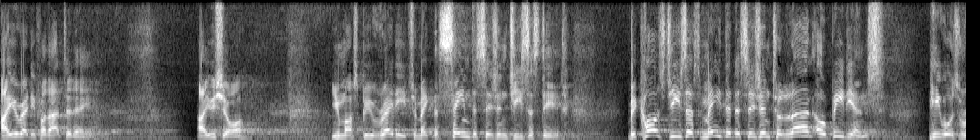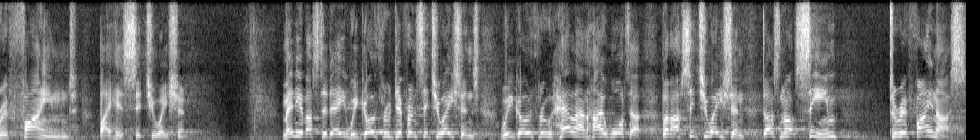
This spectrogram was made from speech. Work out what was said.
Are you ready for that today? Are you sure? You must be ready to make the same decision Jesus did. Because Jesus made the decision to learn obedience, he was refined by his situation. Many of us today, we go through different situations. We go through hell and high water, but our situation does not seem to refine us.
